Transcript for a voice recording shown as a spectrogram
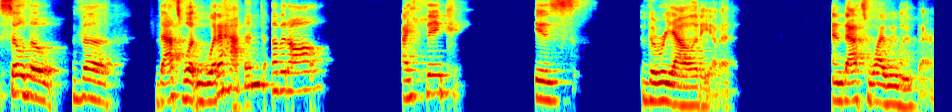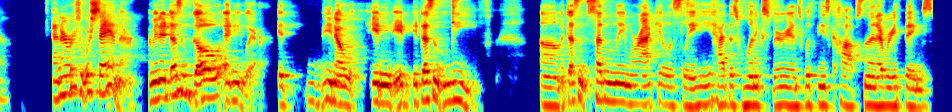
so the the that's what would have happened of it all i think is the reality of it. And that's why we went there. And we're staying there. I mean it doesn't go anywhere. It you know in it, it doesn't leave. Um, it doesn't suddenly miraculously he had this one experience with these cops and then everything's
